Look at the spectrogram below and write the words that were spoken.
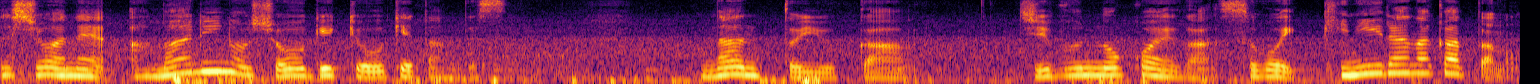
私はねあまりの衝撃を受けたんです。なんというか自分の声がすごい気に入らなかったの。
